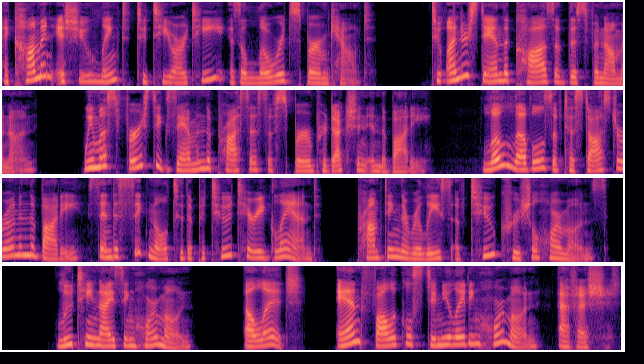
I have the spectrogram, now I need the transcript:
A common issue linked to TRT is a lowered sperm count. To understand the cause of this phenomenon, we must first examine the process of sperm production in the body. Low levels of testosterone in the body send a signal to the pituitary gland, prompting the release of two crucial hormones luteinizing hormone, LH, and follicle stimulating hormone, FSH.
